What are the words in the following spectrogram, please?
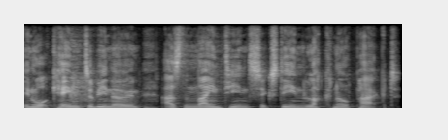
in what came to be known as the 1916 Lucknow Pact.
